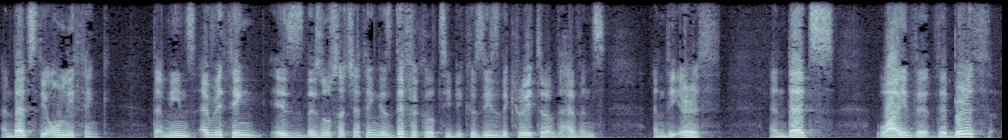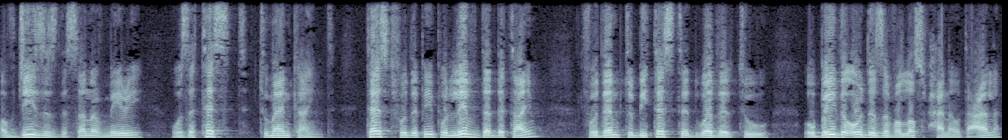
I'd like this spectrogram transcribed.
And that's the only thing. That means everything is, there's no such a thing as difficulty because He's the creator of the heavens and the earth. And that's why the, the birth of Jesus, the son of Mary, was a test to mankind. Test for the people lived at the time, for them to be tested whether to obey the orders of Allah subhanahu wa ta'ala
